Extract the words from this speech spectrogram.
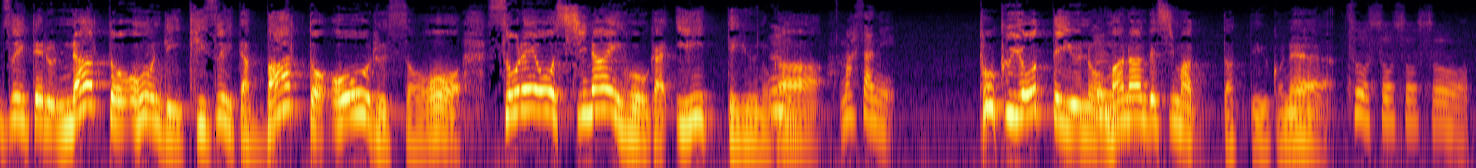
づいてる not only 気づいた but also それをしない方がいいっていうのが、まさに得よっていうのを学んでしまったっていうかね、そうそうそうそう。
